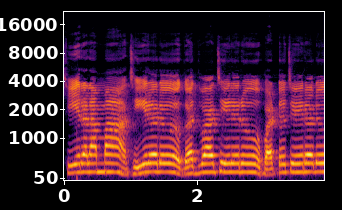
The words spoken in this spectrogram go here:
చీరలమ్మా చీరలు గద్వా చీరలు పట్టు చీరలు.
